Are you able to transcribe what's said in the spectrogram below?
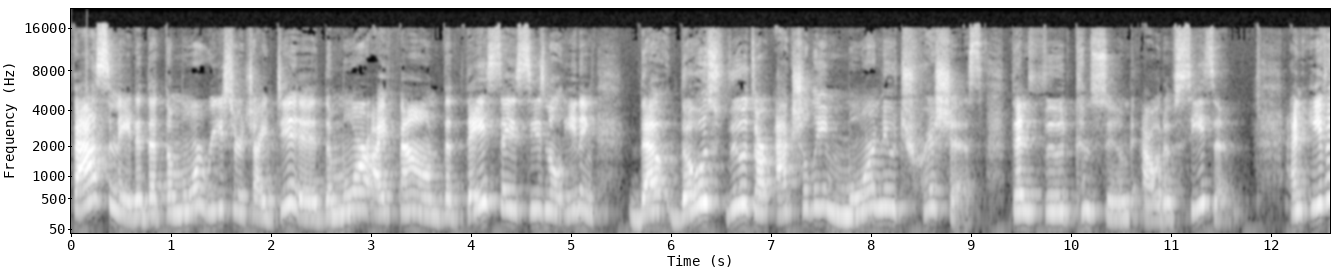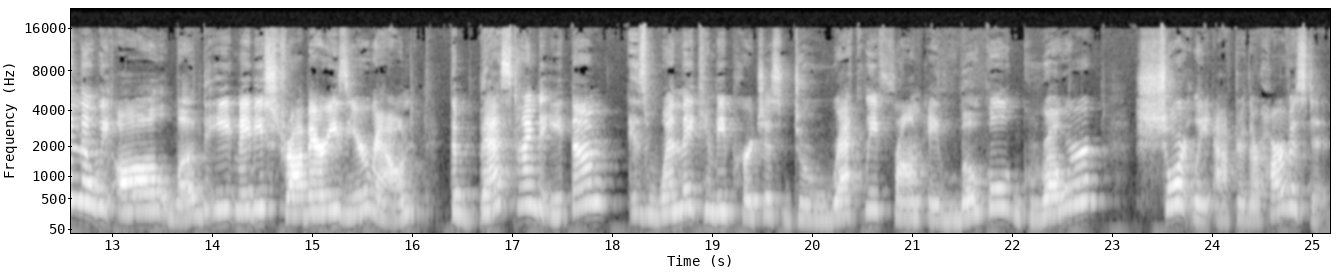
fascinated that the more research I did, the more I found that they say seasonal eating that those foods are actually more nutritious than food consumed out of season. And even though we all love to eat maybe strawberries year round, the best time to eat them is when they can be purchased directly from a local grower shortly after they're harvested.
